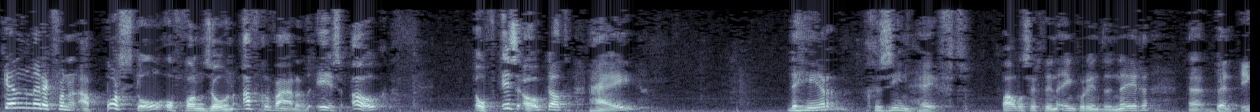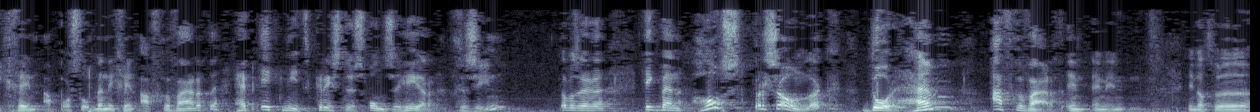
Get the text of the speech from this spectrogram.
kenmerk van een apostel of van zo'n afgevaardigde is ook, of is ook dat hij de Heer gezien heeft. Paulus zegt in 1 Korinthe 9, eh, ben ik geen apostel, ben ik geen afgevaardigde, heb ik niet Christus onze Heer gezien? Dat wil zeggen, ik ben hoogst persoonlijk door hem afgevaardigd. In, in, in, in dat uh,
